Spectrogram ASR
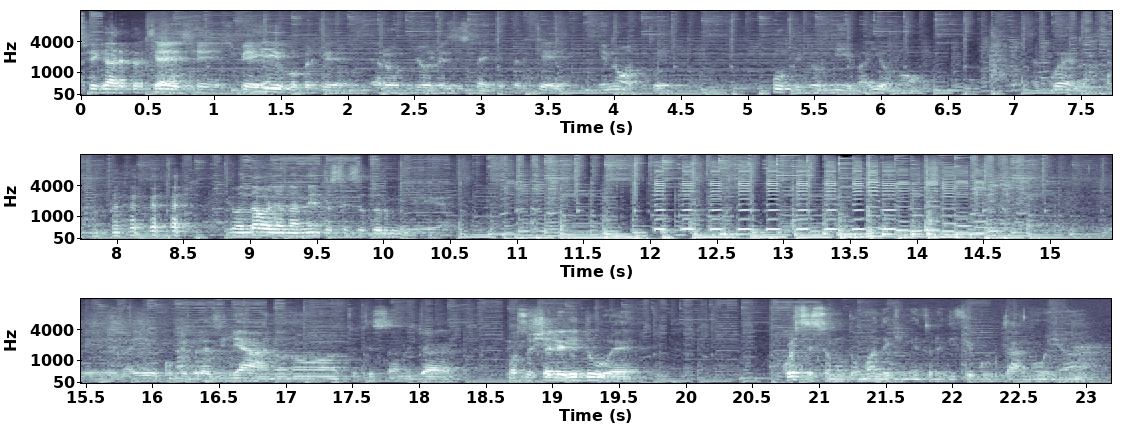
Spiegare perché? Sì, sì, spiega. Io dico perché ero più resistente, perché di notte Pupi dormiva, io no. È quello. io andavo all'allenamento senza dormire. Eh, ma io come brasiliano, no? Tutti sanno già. Posso scegliere due? Queste sono domande che mettono in difficoltà noi, eh?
